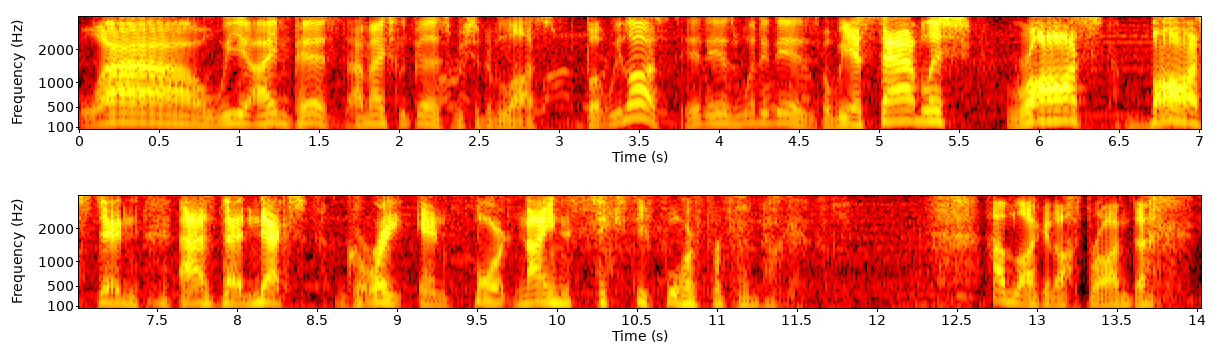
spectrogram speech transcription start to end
Wow. We I'm pissed. I'm actually pissed. We should have lost. But we lost. It is what it is. But we establish Ross Boston as the next great in Fort 964 for Familka. I'm locking off, bro. I'm done.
